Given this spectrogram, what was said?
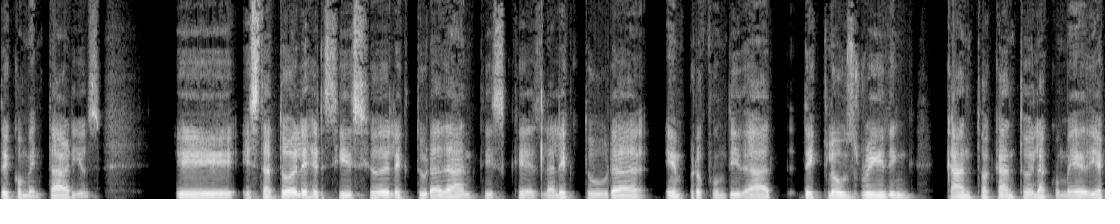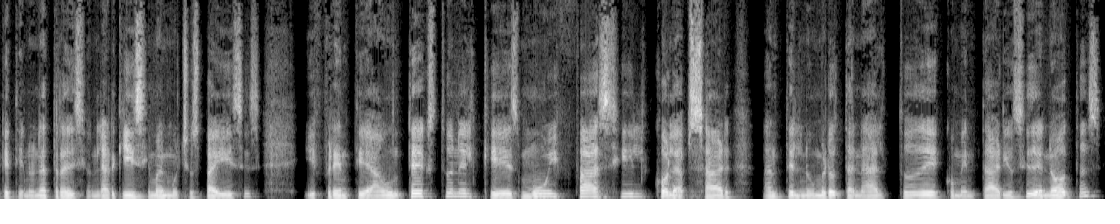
de comentarios. Eh, está todo el ejercicio de lectura Dantis, que es la lectura en profundidad de close reading, canto a canto de la comedia que tiene una tradición larguísima en muchos países y frente a un texto en el que es muy fácil colapsar ante el número tan alto de comentarios y de notas,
